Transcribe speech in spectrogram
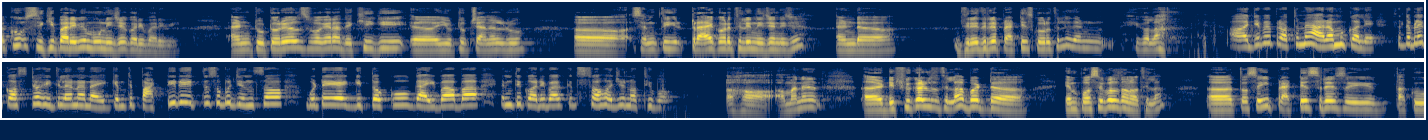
ଆକୁ ଶିଖିପାରିବି ମୁଁ ନିଜେ କରିପାରିବି ଆଣ୍ଡ ଟ୍ୟୁଟୋରିଆଲ୍ସ ବଗେରା ଦେଖିକି ୟୁଟ୍ୟୁବ୍ ଚ୍ୟାନେଲ୍ରୁ ସେମିତି ଟ୍ରାଏ କରିଥିଲି ନିଜେ ନିଜେ ଆଣ୍ଡ ଧୀରେ ଧୀରେ ପ୍ରାକ୍ଟିସ୍ କରୁଥିଲି ଦେନ୍ ହେଇଗଲା ଯେବେ ପ୍ରଥମେ ଆରମ୍ଭ କଲେ ସେତେବେଳେ କଷ୍ଟ ହେଇଥିଲା ନା ନାହିଁ କେମିତି ପାର୍ଟିରେ ଏତେ ସବୁ ଜିନିଷ ଗୋଟେ ଗୀତକୁ ଗାଇବା ବା ଏମିତି କରିବା କେତେ ସହଜ ନଥିବ ହଁ ମାନେ ଡିଫିକଲ୍ଟ ଥିଲା ବଟ୍ ଇମ୍ପସିବଲ୍ ତ ନଥିଲା ତ ସେଇ ପ୍ରାକ୍ଟିସ୍ରେ ସେଇ ତାକୁ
